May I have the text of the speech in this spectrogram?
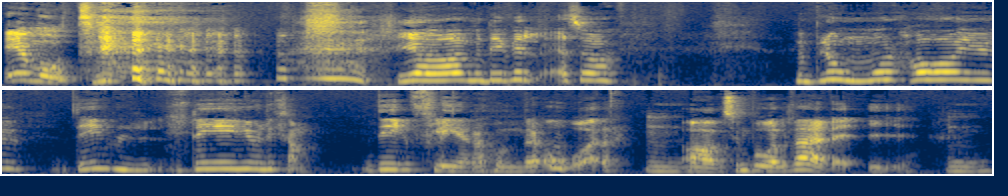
är jag emot. ja, men det är väl alltså... Men blommor har ju... Det är ju, det är ju liksom... Det är ju flera hundra år Mm. av symbolvärde i Mm.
